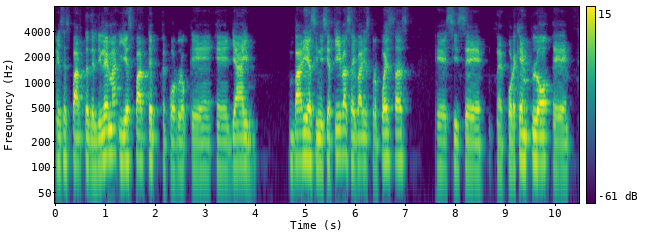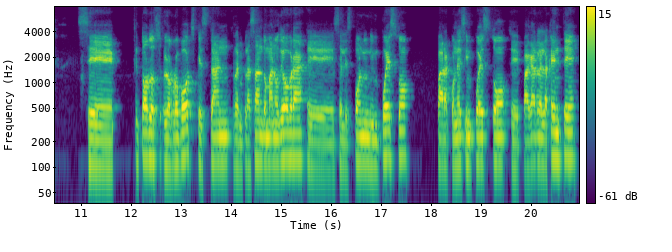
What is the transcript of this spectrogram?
Ese es parte del dilema y es parte eh, por lo que eh, ya hay varias iniciativas, hay varias propuestas. Eh, si se, por ejemplo, se, todos los, robots que están reemplazando mano de obra, se les pone un impuesto para con ese impuesto pagarle a la gente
